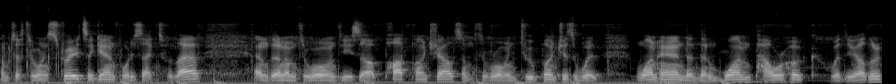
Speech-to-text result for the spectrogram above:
I'm just throwing straights again, 40 seconds for that, and then I'm throwing these uh, pot punch outs. I'm throwing two punches with one hand and then one power hook with the other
